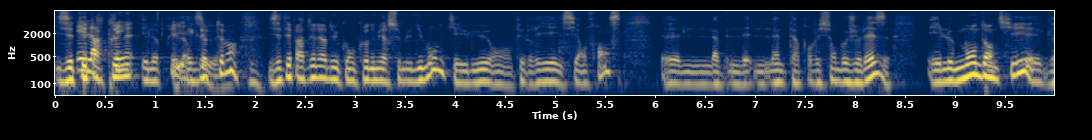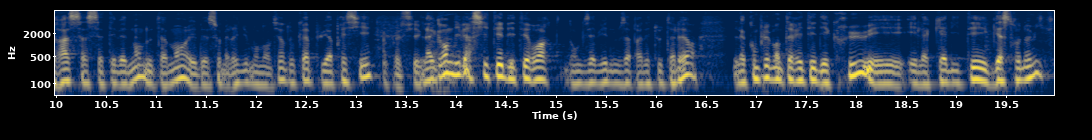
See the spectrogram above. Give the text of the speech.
Ils étaient partenaires et le prix, exactement. Ils étaient partenaires du concours de meilleur sommelier du monde qui a eu lieu en février ici en France, l'interprofession beaujolaise. Et le monde entier, grâce à cet événement notamment et la sommellerie du monde entier en tout cas, pu apprécier, la grande diversité des terroirs dont Xavier nous a parlé tout à l'heure, la complémentarité des crus et, et la qualité gastronomique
